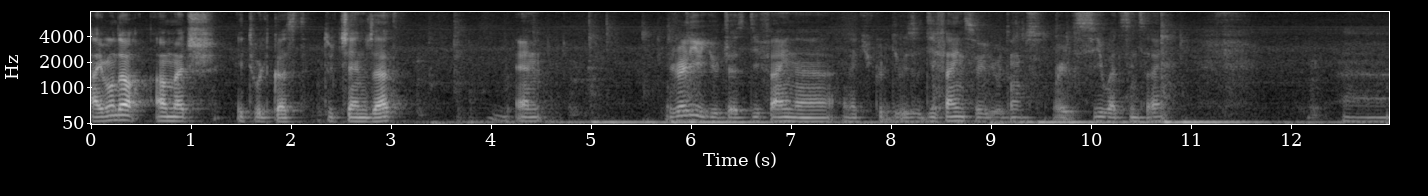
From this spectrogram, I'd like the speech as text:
I wonder how much it will cost to change that. And Usually you just define, uh, like you could use define so you don't really see what's inside. Uh,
